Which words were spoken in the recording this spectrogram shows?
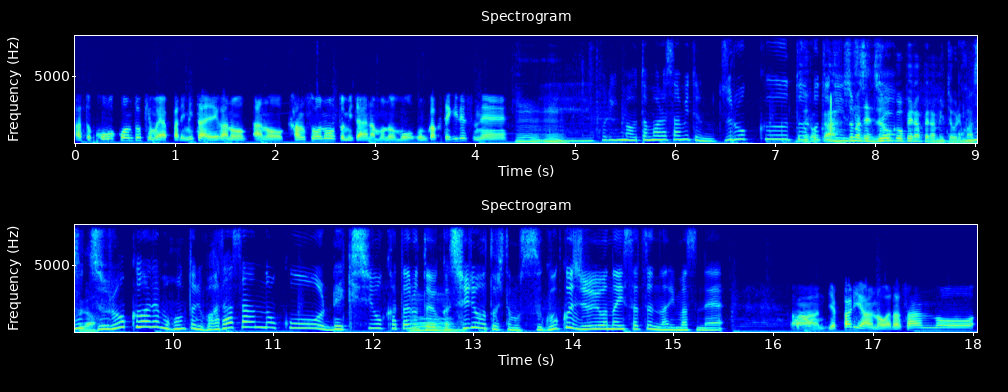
あと高校の時もやっぱり見た映画のあの感想ノートみたいなものも本格的ですね。うんうんこれ今歌丸さん見てるの図録ということでいいんですかね。あすみません図録をペラペラ見ておりますが。図録はでも本当に和田さんのこう歴史を語るというか、うん。資料としてもすごく重要な一冊になりますね。あやっぱりあの和田さんの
